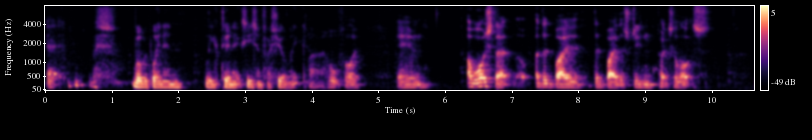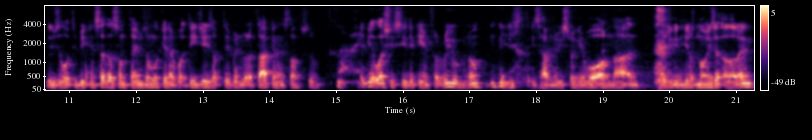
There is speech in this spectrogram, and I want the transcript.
it, we'll be playing in League Two next season for sure. Like, hopefully. Um, I watched it. I did buy did buy the Streeden Pixelots. Leaves a lot to be considered sometimes. I'm looking at what DJ's up to when we're attacking and stuff, so I get literally see the game for real, you know. he's, he's having a wee swig of water and that, and as you can hear noise at the other end.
